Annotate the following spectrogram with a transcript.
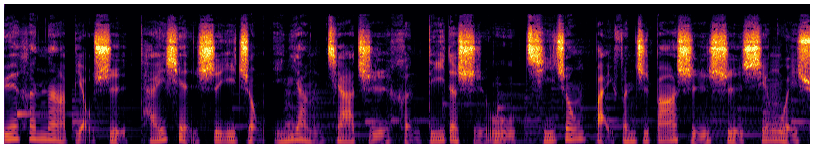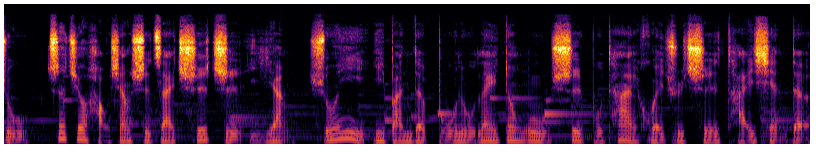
约翰娜表示，苔藓是一种营养价值很低的食物，其中百分之八十是纤维素，这就好像是在吃纸一样。所以，一般的哺乳类动物是不太会去吃苔藓的。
